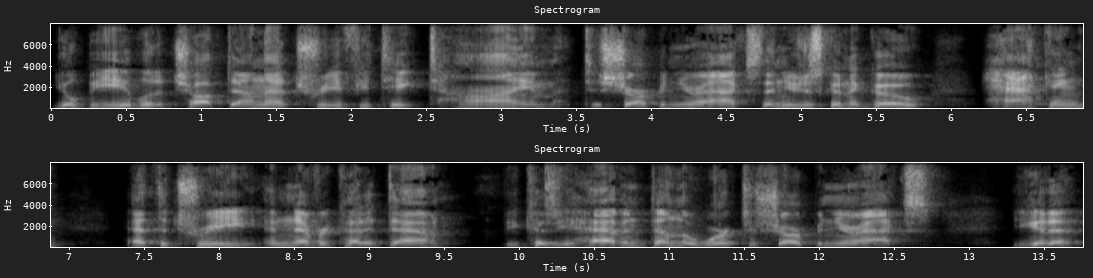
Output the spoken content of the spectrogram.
you'll be able to chop down that tree if you take time to sharpen your axe, then you're just going to go hacking at the tree and never cut it down. because you haven't done the work to sharpen your axe. You got to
